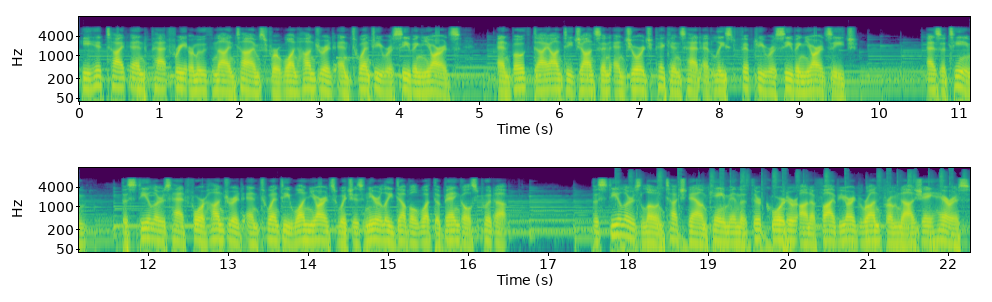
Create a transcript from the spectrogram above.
He hit tight end Pat Freiermuth 9 times for 120 receiving yards, and both Diontae Johnson and George Pickens had at least 50 receiving yards each. As a team, the Steelers had 421 yards which is nearly double what the Bengals put up. The Steelers' lone touchdown came in the third quarter on a 5-yard run from Najee Harris,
